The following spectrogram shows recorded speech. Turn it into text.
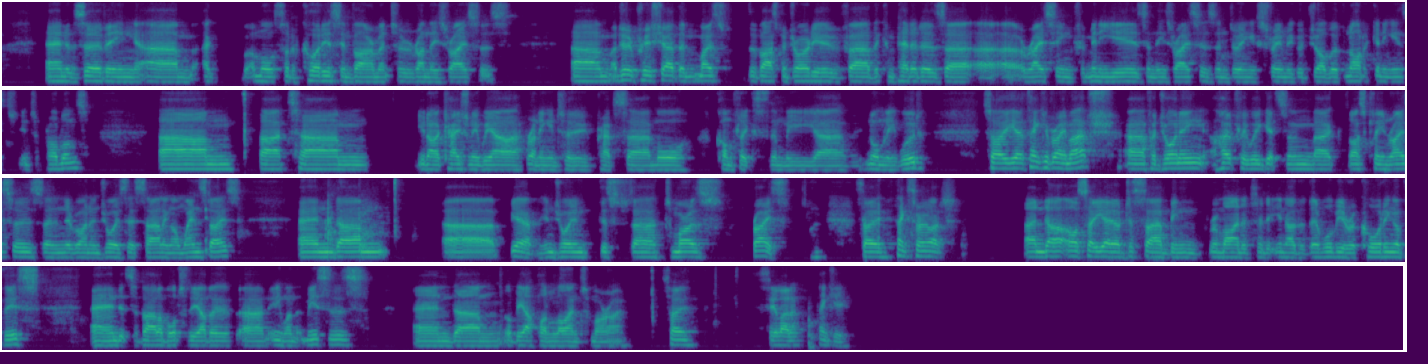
and observing um, a, a, more sort of courteous environment to run these races. Um, I do appreciate that most the vast majority of uh, the competitors are, are, are, racing for many years in these races and doing an extremely good job of not getting in, into problems. Um, but um, you know, occasionally we are running into perhaps uh, more conflicts than we uh, normally would. So yeah, thank you very much uh, for joining. Hopefully we get some uh, nice clean races and everyone enjoys their sailing on Wednesdays. And um, uh, yeah, enjoying this tomorrow's race. So thanks very much. And uh, also, yeah, I've just uh, been reminded to you know that there will be a recording of this, and it's available to the other uh, anyone that misses, and um, it'll be up online tomorrow. So see you later. Thank you.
